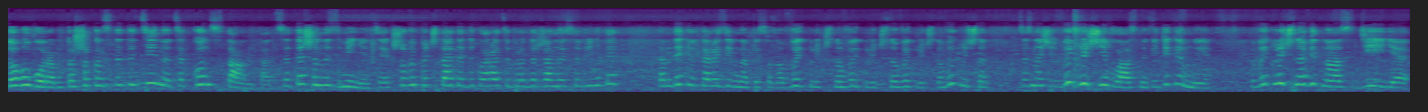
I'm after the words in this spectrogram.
договором, то що конституційне це константа, це те, що не змінюється. Якщо ви почитаєте декларацію про державний суверенітет, там декілька разів написано виключно, виключно, виключно, виключно. Це значить виключні власники, тільки ми. Виключно від нас діє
